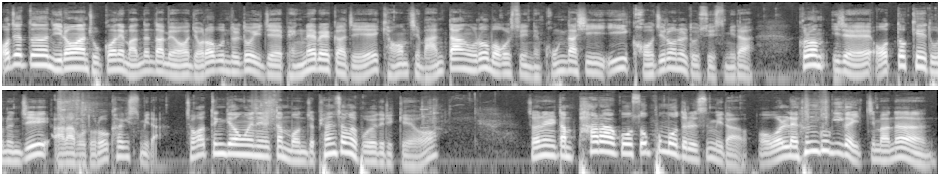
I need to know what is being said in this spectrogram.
어쨌든 이러한 조건에 맞는다면 여러분들도 이제 100레벨까지 경험치 만 땅으로 먹을 수 있는 0-2 거지런을 돌 수 있습니다. 그럼 이제 어떻게 도는지 알아보도록 하겠습니다. 저 같은 경우에는 일단 먼저 편성을 보여드릴게요. 저는 일단 팔하고 소프 모드를 씁니다. 어, 원래 흥구기가 있지만은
